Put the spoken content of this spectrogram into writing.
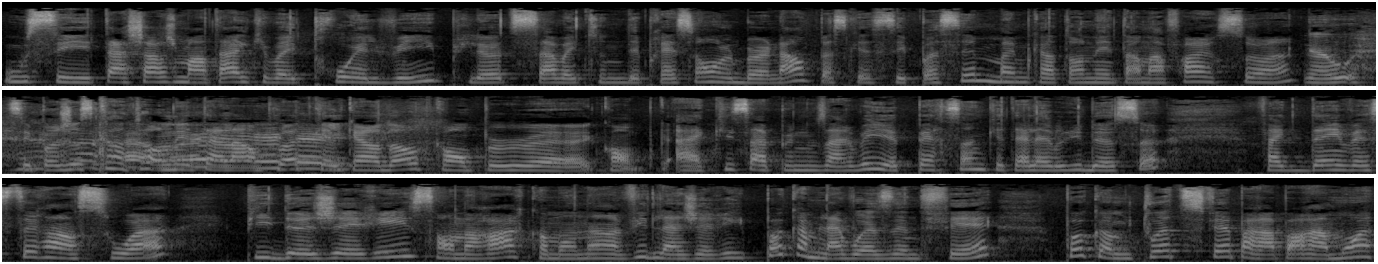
ou c'est ta charge mentale qui va être trop élevée. Puis là, ça va être une dépression ou le burn-out parce que c'est possible même quand on est en affaires, ça. Hein? Ah oui. C'est pas juste quand on est à l'emploi de quelqu'un d'autre qu'on peut, euh, à qui ça peut nous arriver. Il y a personne qui est à l'abri de ça. Fait que d'investir en soi, puis de gérer son horaire comme on a envie de la gérer, pas comme la voisine fait, pas comme toi tu fais par rapport à moi.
